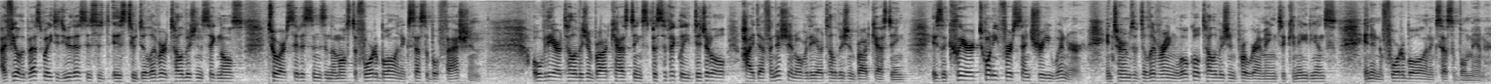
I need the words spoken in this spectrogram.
I feel the best way to do this is, is to deliver television signals to our citizens in the most affordable and accessible fashion. Over-the-air television broadcasting, specifically digital high-definition over-the-air television broadcasting, is a clear 21st century winner in terms of delivering local television programming to Canadians in an affordable and accessible manner.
